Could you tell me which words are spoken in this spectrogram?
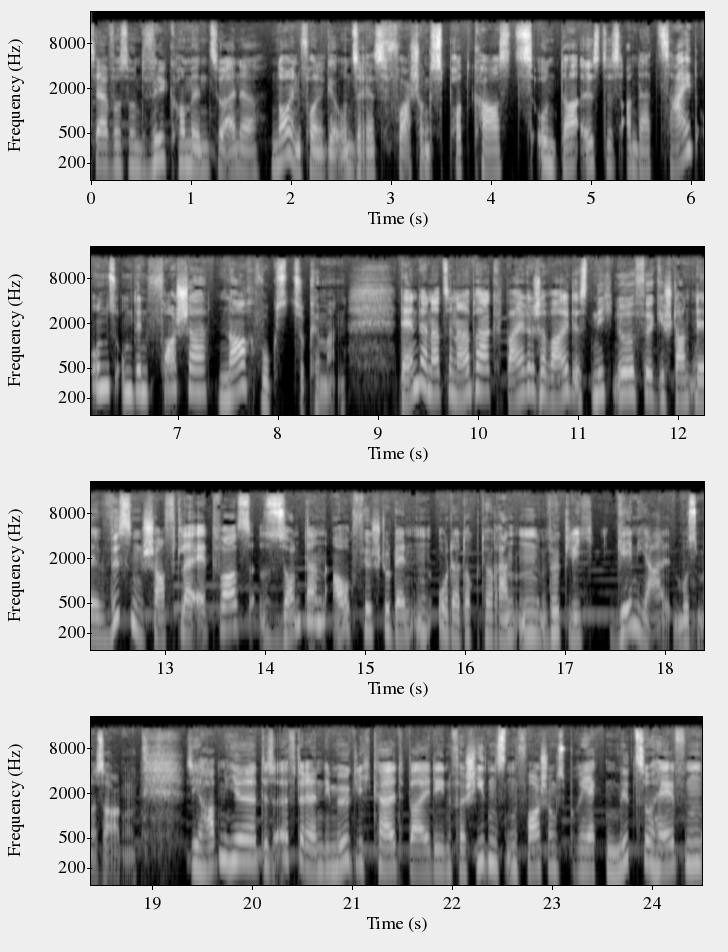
Servus und willkommen zu einer neuen Folge unseres Forschungspodcasts. Und da ist es an der Zeit, uns um den Forscher-Nachwuchs zu kümmern. Denn der Nationalpark Bayerischer Wald ist nicht nur für gestandene Wissenschaftler etwas, sondern auch für Studenten oder Doktoranden wirklich genial, muss man sagen. Sie haben hier des Öfteren die Möglichkeit, bei den verschiedensten Forschungsprojekten mitzuhelfen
